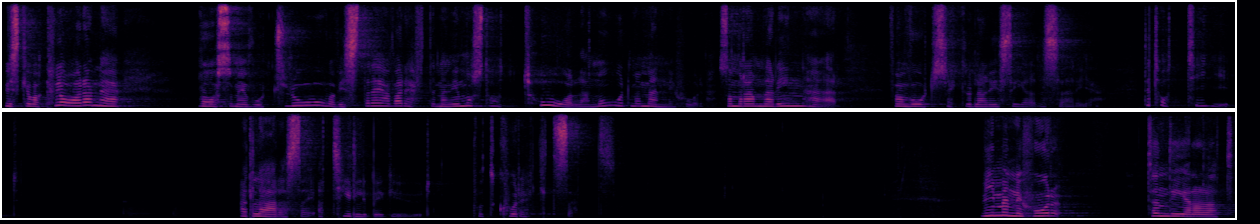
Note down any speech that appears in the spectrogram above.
Vi ska vara klara med vad som är vår tro, vad vi strävar efter, men vi måste ha tålamod med människor som ramlar in här från vårt sekulariserade Sverige. Det tar tid att lära sig att tillbe Gud på ett korrekt sätt. Vi människor tenderar att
